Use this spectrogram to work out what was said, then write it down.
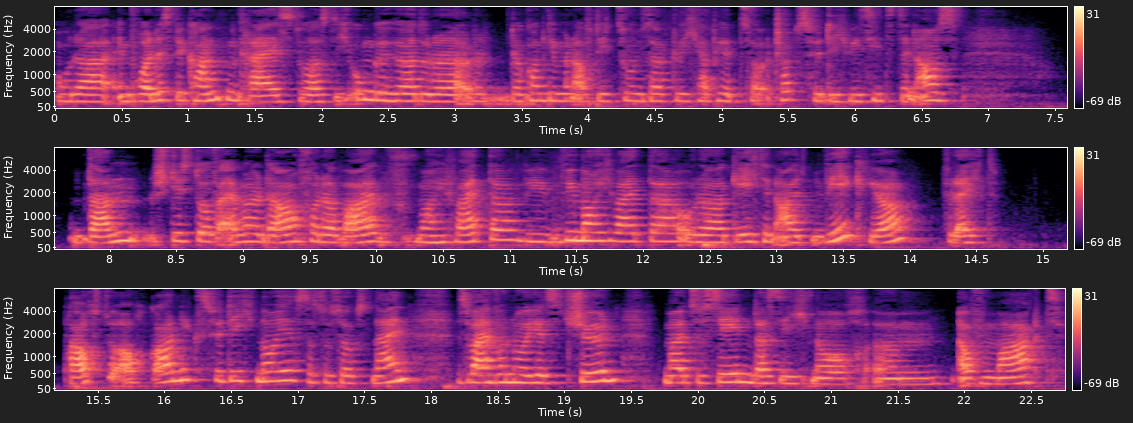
oder im Freundesbekanntenkreis, du hast dich umgehört oder, oder da kommt jemand auf dich zu und sagt, du, ich habe hier Jobs für dich, wie sieht es denn aus? Und dann stehst du auf einmal da vor der Wahl, mache ich weiter, wie, wie mache ich weiter? Oder gehe ich den alten Weg, ja? Vielleicht brauchst du auch gar nichts für dich Neues, dass du sagst, nein, es war einfach nur jetzt schön, mal zu sehen, dass ich noch ähm, auf dem Markt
